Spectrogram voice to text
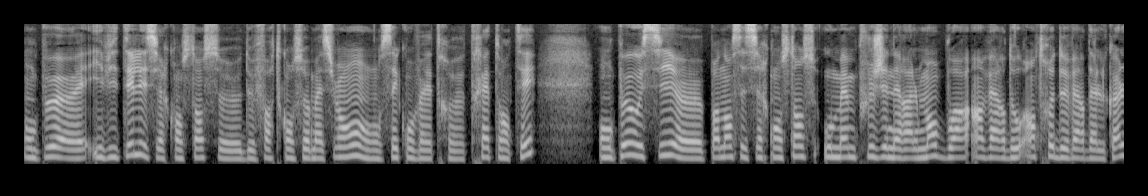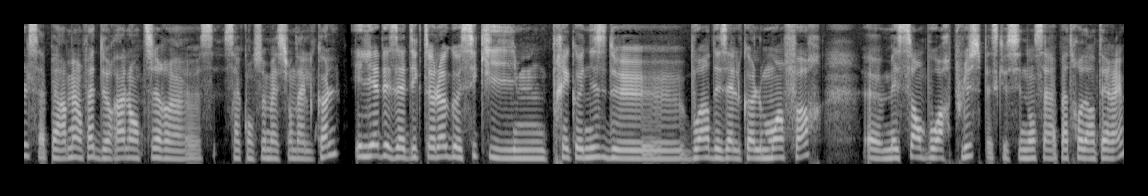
on peut éviter les circonstances de forte consommation. On sait qu'on va être très tenté. On peut aussi, euh, pendant ces circonstances ou même plus généralement, boire un verre d'eau entre deux verres d'alcool. Ça permet en fait de ralentir euh, sa consommation d'alcool. Il y a des addictologues aussi qui hum, préconisent de boire des alcools moins forts, euh, mais sans boire plus parce que sinon ça n'a pas trop d'intérêt.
